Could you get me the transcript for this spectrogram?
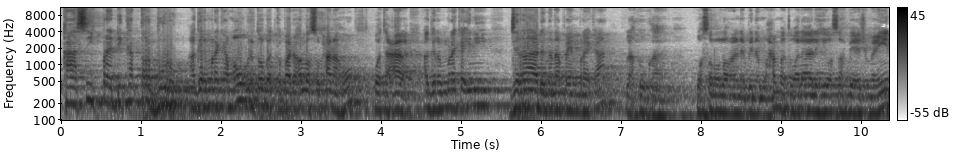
kasih predikat terburuk agar mereka mau bertobat kepada Allah Subhanahu wa taala agar mereka ini jerah dengan apa yang mereka lakukan wasallallahu ala nabiyina Muhammad wa ala alihi wa sahbihi ajma'in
